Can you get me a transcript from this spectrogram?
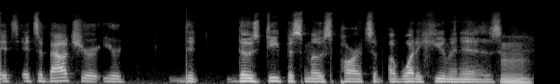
it's it's about your your the those deepest most parts of, of what a human is. Mm.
